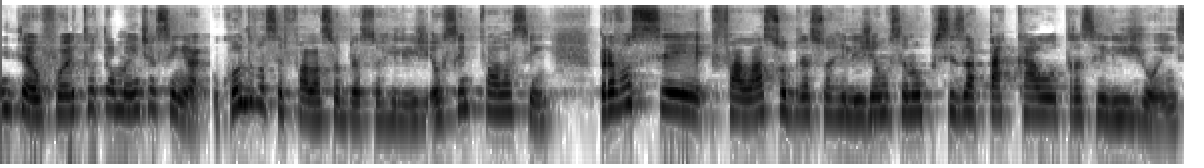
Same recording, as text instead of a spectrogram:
Então, foi totalmente assim. Quando você fala sobre a sua religião, eu sempre falo assim: para você falar sobre a sua religião, você não precisa atacar outras religiões.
